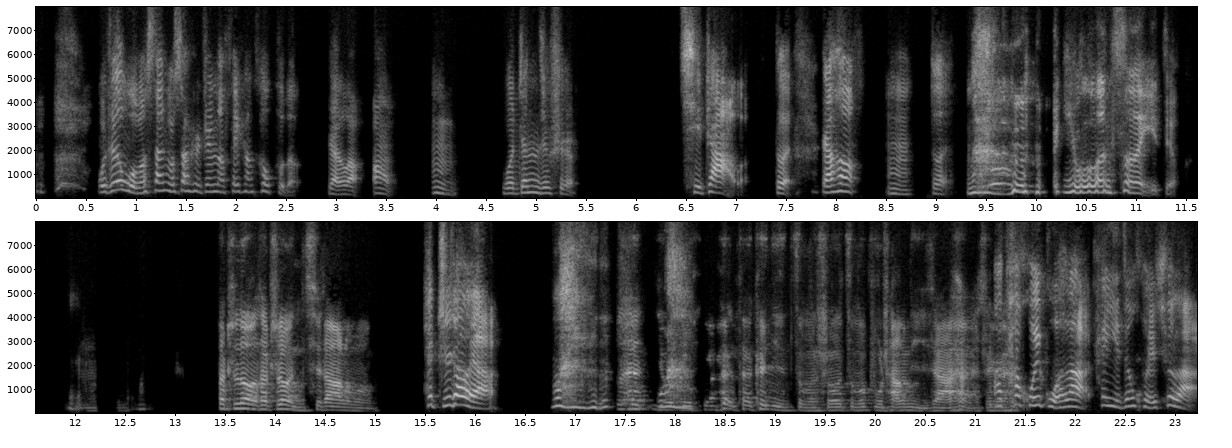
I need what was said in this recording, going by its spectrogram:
我觉得我们三个算是真的非常靠谱的人了。嗯嗯，我真的就是气炸了。对，然后嗯对，语无伦次了已经。嗯，他知道他知道你气炸了吗？他知道呀。那有有他跟你怎么说？怎么补偿你一下？这个啊，他回国了，他已经回去了，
